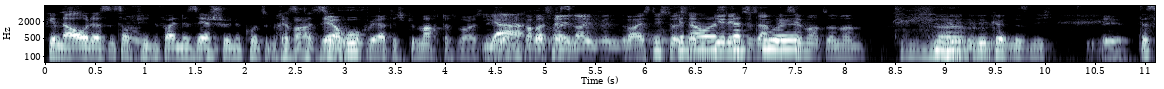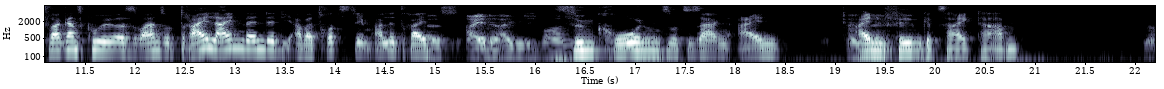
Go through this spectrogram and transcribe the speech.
Genau, das ist auf jeden Fall eine sehr schöne kurze Präsentation. Der war sehr hochwertig gemacht, das war jetzt nicht ja, so einfach, als hätten, war jetzt nicht so, als genau, hätten wir den zusammengezimmert, cool. sondern ähm, wir können das nicht. Nee. Das war ganz cool. Das waren so drei Leinwände, die aber trotzdem alle drei Als eine eigentlich waren. synchron ja. sozusagen ein, ein einen Bild. Film gezeigt haben. Ja.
